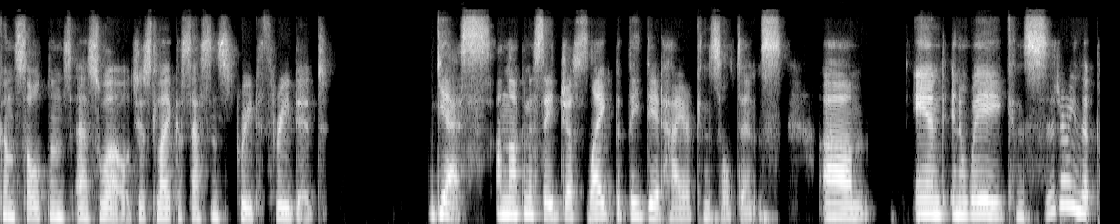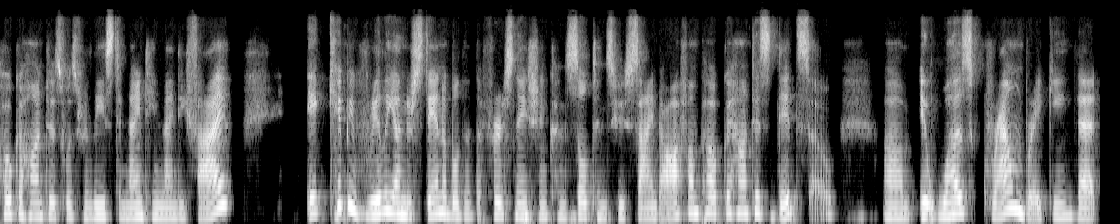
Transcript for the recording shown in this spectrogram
consultants as well, just like Assassin's Creed 3 did? Yes, I'm not going to say just like, but they did hire consultants. Um, and in a way, considering that Pocahontas was released in 1995, it can be really understandable that the First Nation consultants who signed off on Pocahontas did so. Um, it was groundbreaking that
